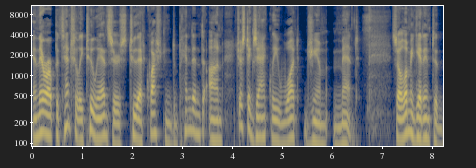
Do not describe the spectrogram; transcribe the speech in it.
And there are potentially two answers to that question, dependent on just exactly what Jim meant. So let me get into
